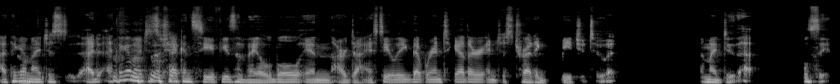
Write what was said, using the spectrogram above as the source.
I think okay. I might just I, I think I might just check and see if he's available in our dynasty league that we're in together and just try to beat you to it. I might do that. We'll see.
